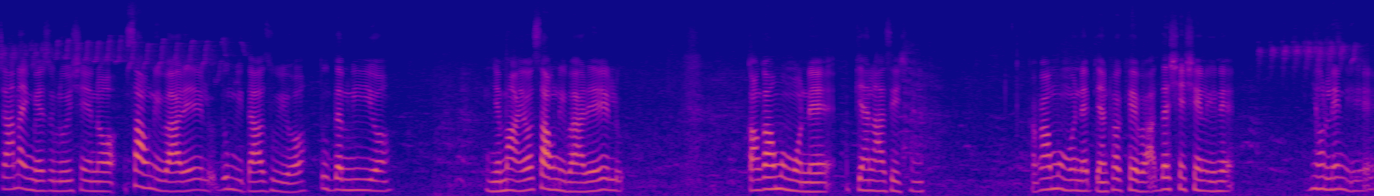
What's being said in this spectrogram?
ကြားနိုင်မယ်ဆိုလို့ရှိရင်တော့စောင့်နေပါတယ်လို့သူ့မိသားစုရောသူ့သမီးရောညီမရောစောင့်နေပါတယ်လို့ကောင်းကောင်းမွန်မွန်နဲ့ပြန်လာစေချင်တယ် ကောင်းကောင်းမွန်မွန်နဲ့ပြန်ထွက်ခဲ့ပါအသက်ရှင်ရှင်လေးနဲ့ညှော်လင့်နေတယ်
